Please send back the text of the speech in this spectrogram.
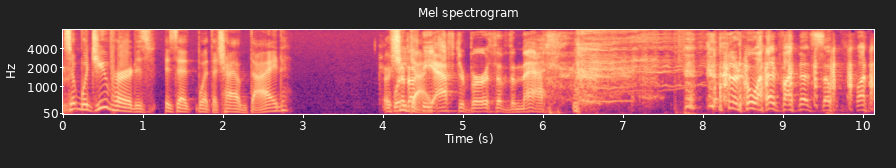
So what you've heard is is that what the child died, or What she about died? the afterbirth of the math? I don't know why I find that so funny,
